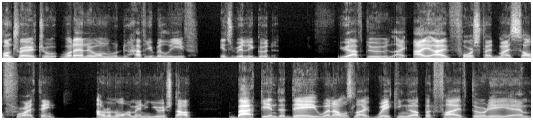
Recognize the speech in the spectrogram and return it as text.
Contrary to what anyone would have you believe, it's really good. You have to like I I force fed myself for I think I don't know how many years now. Back in the day when I was like waking up at five thirty a.m.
